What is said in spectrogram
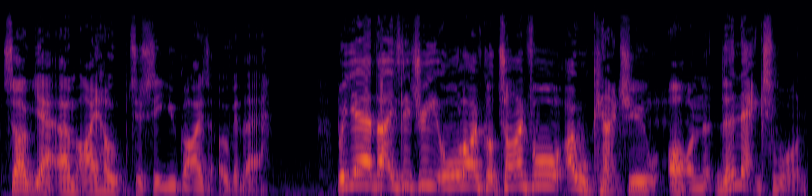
So yeah, um, I hope to see you guys over there. But yeah, that is literally all I've got time for. I will catch you on the next one.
